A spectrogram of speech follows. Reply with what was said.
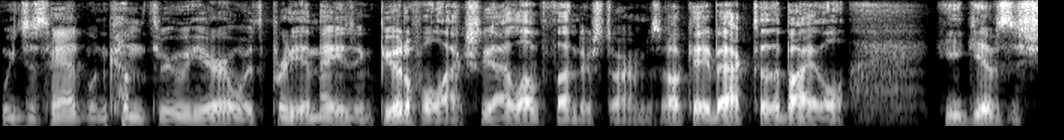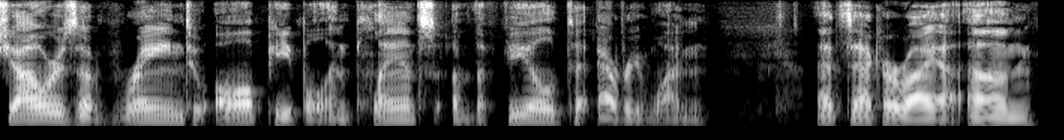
We just had one come through here. It was pretty amazing. Beautiful, actually. I love thunderstorms. Okay, back to the Bible. He gives showers of rain to all people and plants of the field to everyone. That's Zechariah. Um,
